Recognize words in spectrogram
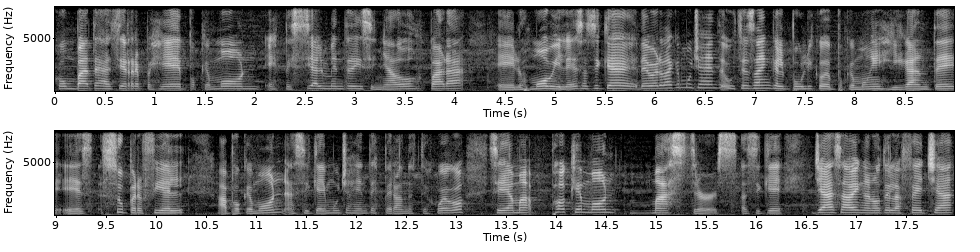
combates así RPG de Pokémon especialmente diseñados para eh, los móviles. Así que de verdad que mucha gente, ustedes saben que el público de Pokémon es gigante, es súper fiel a Pokémon, así que hay mucha gente esperando este juego. Se llama Pokémon Masters, así que ya saben, anoten la fecha,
